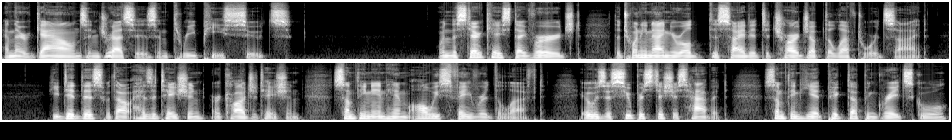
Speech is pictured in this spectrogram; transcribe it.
and their gowns and dresses and three piece suits. When the staircase diverged, the 29 year old decided to charge up the leftward side. He did this without hesitation or cogitation. Something in him always favored the left. It was a superstitious habit, something he had picked up in grade school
